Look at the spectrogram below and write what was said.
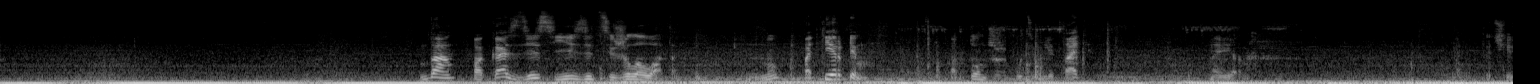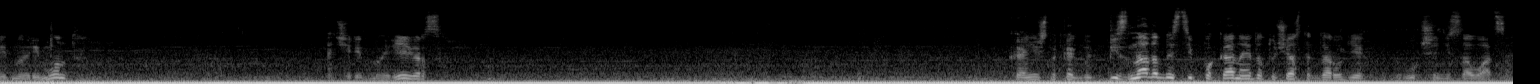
Да, пока здесь ездить тяжеловато. Ну, потерпим. Потом же будем летать, наверное. Это очередной ремонт. Очередной реверс. Конечно, как бы без надобности пока на этот участок дороги лучше не соваться.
